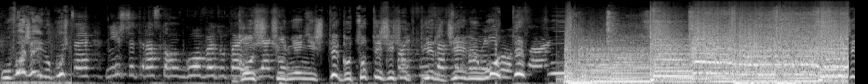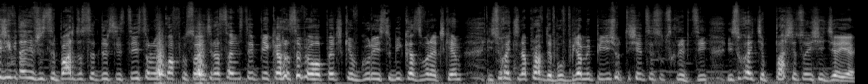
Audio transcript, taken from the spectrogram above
Uważaj, no gość... Jeszcze- Niszczę teraz tą głowę tutaj. Gościu, jak- nie niż tego, co ty żeś odpierdzielił, what the tak. Cześć, witajcie wszyscy bardzo serdecznie z tej strony Kławku, słuchajcie, na samym wstępie każę sobie łapeczkę w górę i subika z dzwoneczkiem. I słuchajcie, naprawdę, bo wbijamy 50 tysięcy subskrypcji. I słuchajcie, patrzcie co się dzieje,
